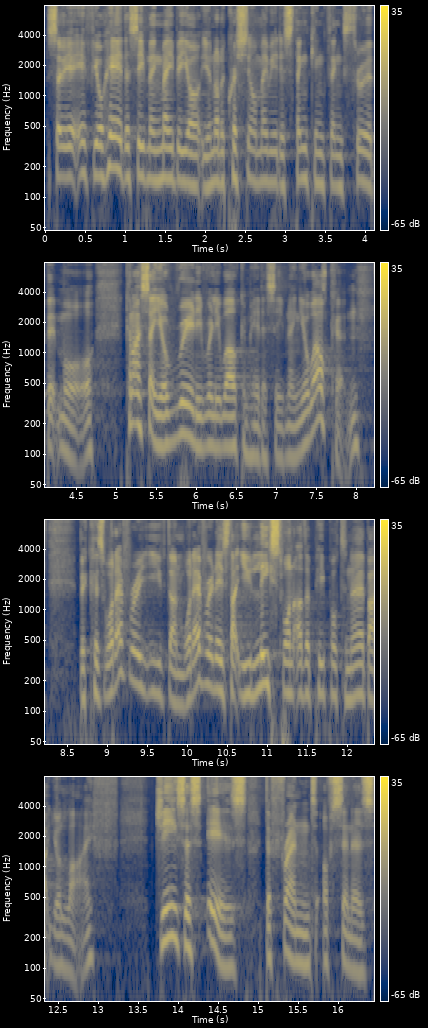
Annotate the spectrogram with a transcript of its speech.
So, if you're here this evening, maybe you're, you're not a Christian, or maybe you're just thinking things through a bit more, can I say you're really, really welcome here this evening? You're welcome because whatever you've done, whatever it is that you least want other people to know about your life, Jesus is the friend of sinners.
